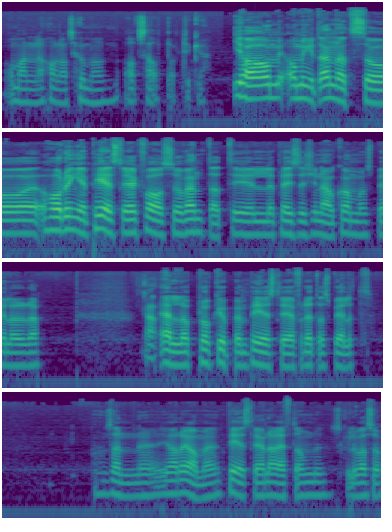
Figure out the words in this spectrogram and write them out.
om man har något hum av, av South Park tycker jag. Ja, om, om inget annat så har du ingen PS3 kvar så vänta till Playstation Now kommer och spela det där. Ja. Eller plocka upp en PS3 för detta spelet. Och sen uh, gör det jag med PS3 därefter om det skulle vara så.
